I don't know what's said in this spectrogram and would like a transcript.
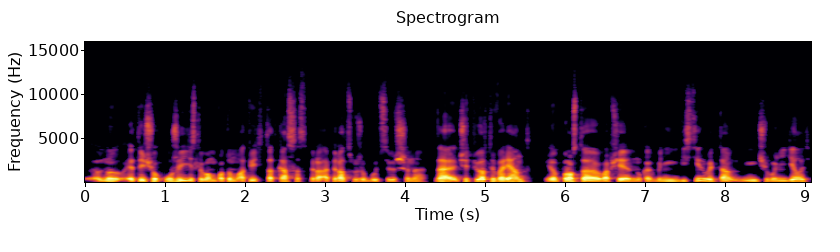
но это еще хуже, если вам потом ответит отказ, а операция уже будет совершена. Да, четвертый вариант, э, просто вообще, ну, как бы не инвестировать там, ничего не делать,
